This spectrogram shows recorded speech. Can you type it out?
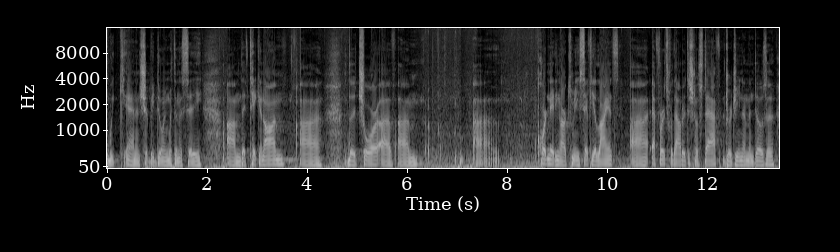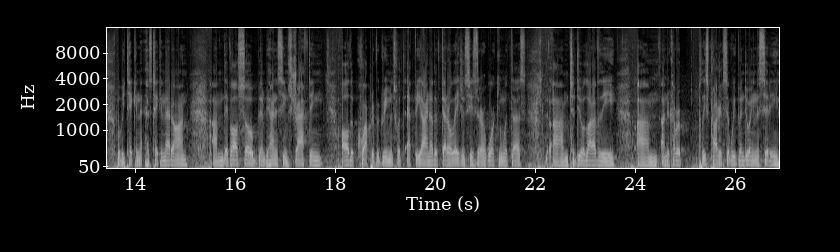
we can and should be doing within the city. Um, they've taken on uh, the chore of um, uh, coordinating our Community Safety Alliance uh, efforts without additional staff. Georgina Mendoza will be taking, has taken that on. Um, They've also been behind the scenes drafting all the cooperative agreements with FBI and other federal agencies that are working with us um, to do a lot of the um, undercover police projects that we've been doing in the city.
